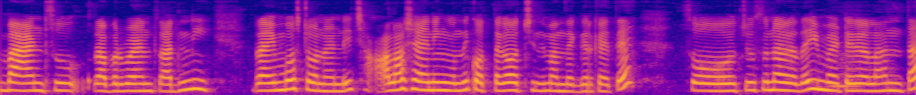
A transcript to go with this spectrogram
బ్యాండ్స్ రబ్బర్ బ్యాండ్స్ అన్నీ రైంబో స్టోన్ అండి. చాలా షైనింగ్ ఉంది. కొత్తగా వచ్చింది మన దగ్గరికి అయితే సో చూస్తున్నారు కదా ఈ మెటీరియల్ అంతా.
